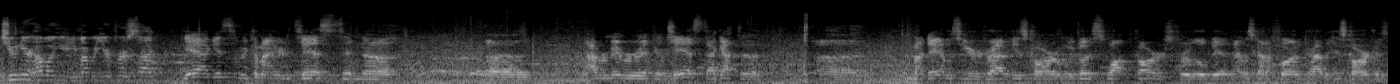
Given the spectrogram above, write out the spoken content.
Junior, how about you? You remember your first time? Yeah, I guess we come out here to test, and uh, uh, I remember at the test, I got to. Uh, my dad was here driving his car, and we both swapped cars for a little bit, and that was kind of fun driving his car because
